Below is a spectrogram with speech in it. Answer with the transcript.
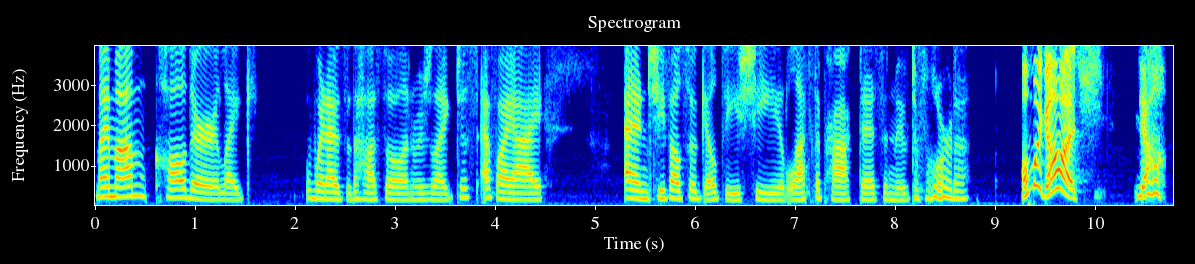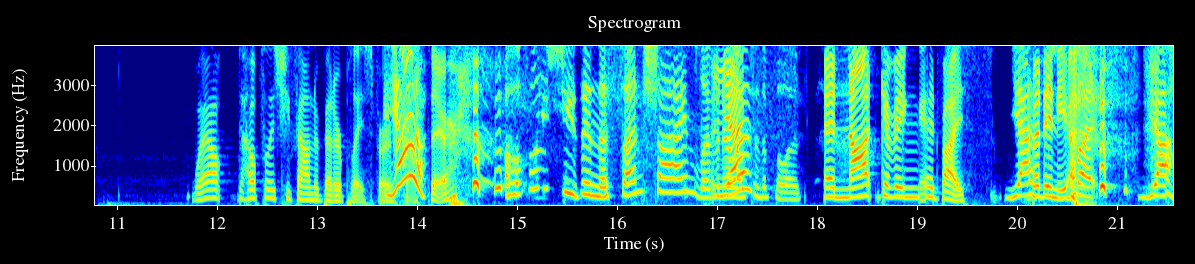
My mom called her like when I was at the hospital and was like, just FYI. And she felt so guilty. She left the practice and moved to Florida. Oh my gosh. Yeah. Well, hopefully she found a better place for Yeah. herself there. Hopefully she's in the sunshine, living her life to the fullest. and not giving advice. Yes. But any- but yeah.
